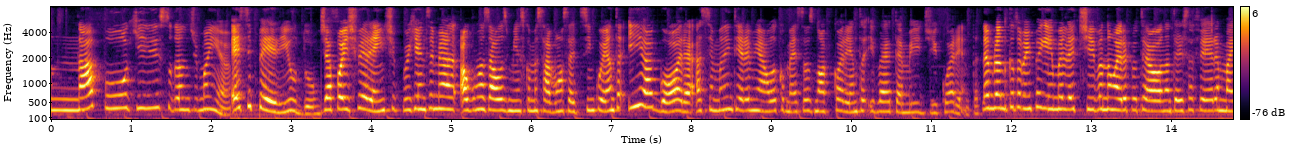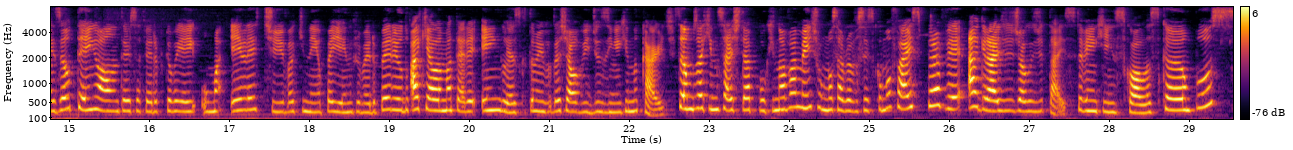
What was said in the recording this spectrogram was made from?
na PUC estudando de manhã. Esse período já foi diferente, porque antes minha, algumas aulas minhas começavam às 7h50 e agora a semana inteira minha aula começa às 9h40 e vai até meio-dia e 40. Lembrando que eu também peguei uma eletiva, não era pra eu ter aula na terça-feira, mas eu tenho aula na terça-feira porque eu peguei uma eletiva que nem eu peguei no primeiro período, aquela matéria em inglês, que eu também vou deixar o videozinho aqui no card. Estamos aqui no site da PUC novamente, vou mostrar pra vocês como faz pra ver a grade de jogos digitais. Você vem aqui em escolas, campus,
